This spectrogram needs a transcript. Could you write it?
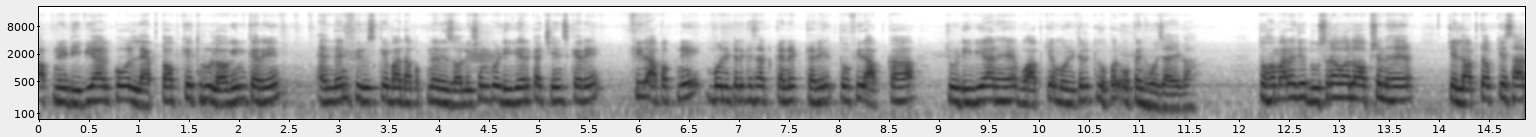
अपने डीवीआर को लैपटॉप के थ्रू लॉगिन करें एंड देन फिर उसके बाद आप अपना रिजोल्यूशन को डीवीआर का चेंज करें। फिर आप अपने मोनीटर के साथ कनेक्ट करें तो फिर आपका जो डीवीआर है, वो आपके मोनीटर के ऊपर ओपन हो जाएगा। तो हमारा जो दूसरा वाला ऑप्शन है कि लैपटॉप के साथ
